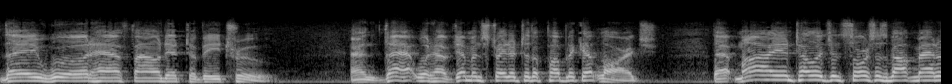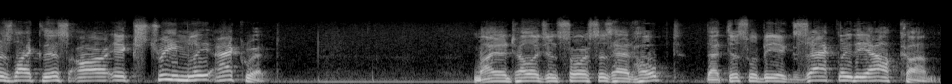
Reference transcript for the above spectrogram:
they would have found it to be true and that would have demonstrated to the public at large that my intelligence sources about matters like this are extremely accurate. My intelligence sources had hoped that this would be exactly the outcome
